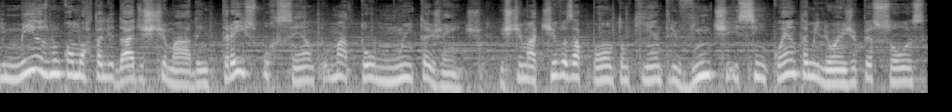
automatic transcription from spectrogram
e mesmo com a mortalidade estimada em 3%, matou muita gente. Estimativas apontam que entre 20 e 50 milhões de pessoas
